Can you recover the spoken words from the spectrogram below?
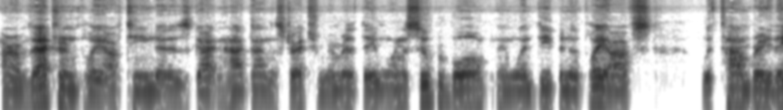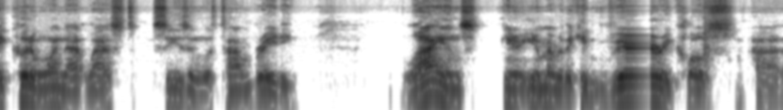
are a veteran playoff team that has gotten hot down the stretch. Remember that they won a Super Bowl and went deep into the playoffs with Tom Brady. They could have won that last season with Tom Brady. Lions, you know, you remember they came very close uh,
